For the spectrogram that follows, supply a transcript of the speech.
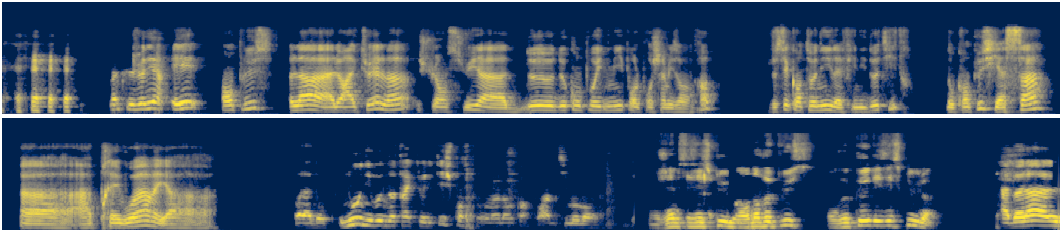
ce que je veux dire? Et en plus, là, à l'heure actuelle, là, je suis en suis à deux, deux compos et demi pour le prochain Misanthrope. Je sais qu'Anthony, il a fini deux titres. Donc en plus, il y a ça à, à prévoir et à. Voilà, donc nous, au niveau de notre actualité, je pense qu'on en a encore pour un petit moment. Là. J'aime ces exclus, on en veut plus. On veut que des exclus, là. Ah bah là, euh,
